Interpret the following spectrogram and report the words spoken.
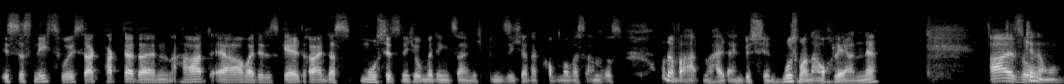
ist das nichts, wo ich sage, pack da dein hart erarbeitetes Geld rein. Das muss jetzt nicht unbedingt sein. Ich bin sicher, da kommt noch was anderes und dann warten wir halt ein bisschen. Muss man auch lernen, ne? Also, genau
